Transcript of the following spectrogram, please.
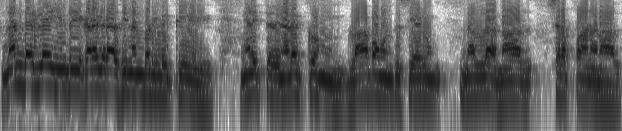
நண்பர்களே இன்றைய கடகராசி நண்பர்களுக்கு நினைத்தது நடக்கும். லாபம் வந்து சேரும். நல்ல நாள் சிறப்பான நாள்.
